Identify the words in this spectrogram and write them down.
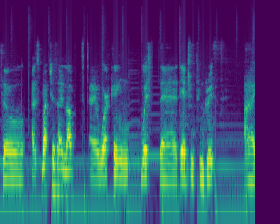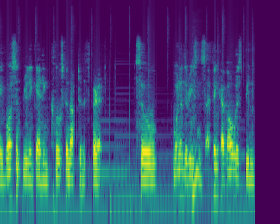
So, as much as I loved uh, working with the, the Edrington Group, I wasn't really getting close enough to the spirit. So, one of the mm-hmm. reasons I think I've always been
